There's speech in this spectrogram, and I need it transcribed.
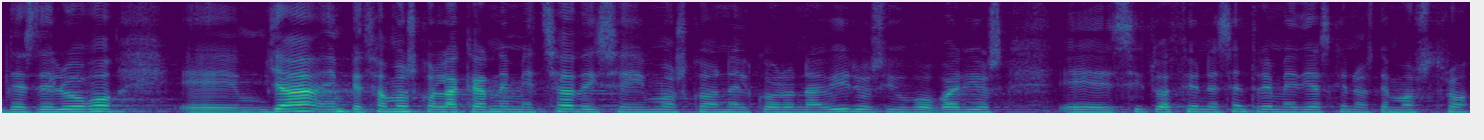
desde luego, eh, ya empezamos con la carne mechada y seguimos con el coronavirus y hubo varias situaciones entre medias que nos demostró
